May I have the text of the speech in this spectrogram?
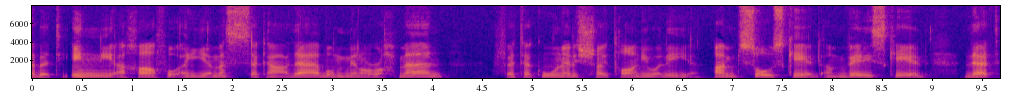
أبتي إني أخاف أن يمسك عذاب من الرحمن فتكون للشيطان وليا. I'm so scared, I'm very scared that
